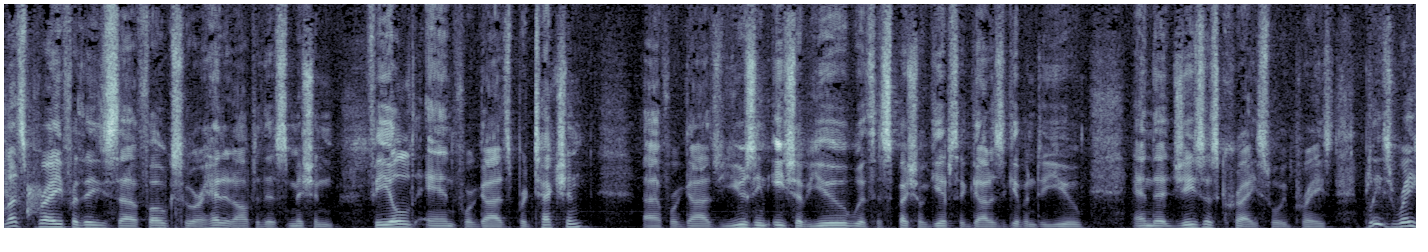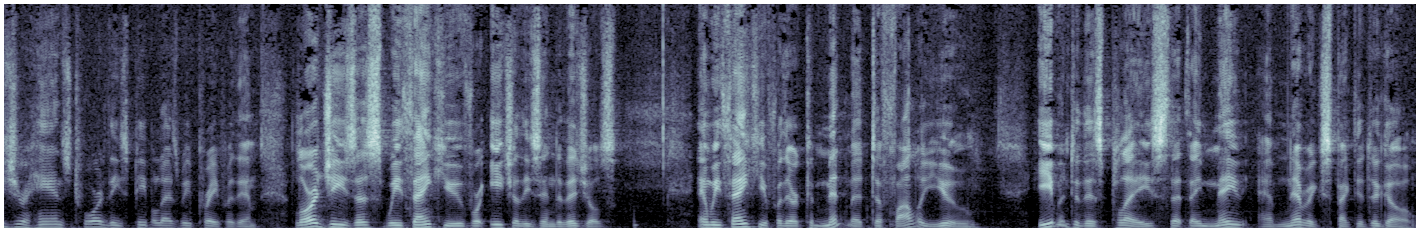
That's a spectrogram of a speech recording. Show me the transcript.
Let's pray for these uh, folks who are headed off to this mission field and for God's protection, uh, for God's using each of you with the special gifts that God has given to you, and that Jesus Christ will be praised. Please raise your hands toward these people as we pray for them. Lord Jesus, we thank you for each of these individuals, and we thank you for their commitment to follow you, even to this place that they may have never expected to go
